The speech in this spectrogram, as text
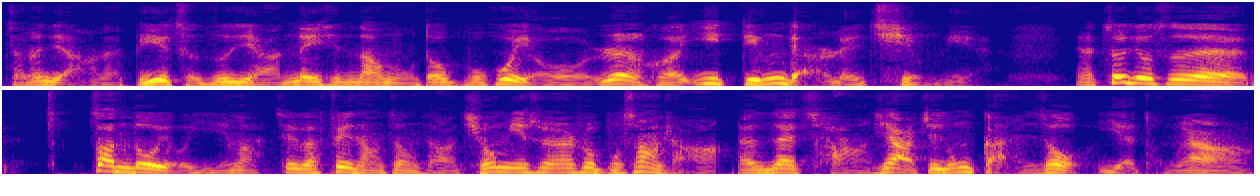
怎么讲呢？彼此之间内心当中都不会有任何一丁点儿的轻蔑。那这就是战斗友谊嘛，这个非常正常。球迷虽然说不上场，但是在场下这种感受也同样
